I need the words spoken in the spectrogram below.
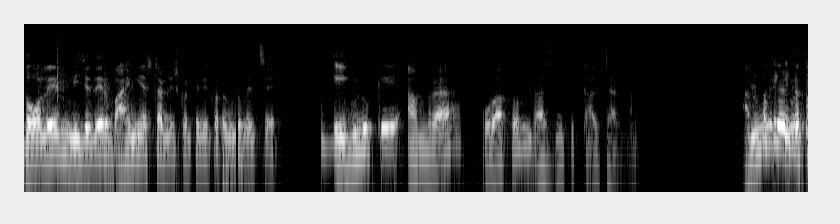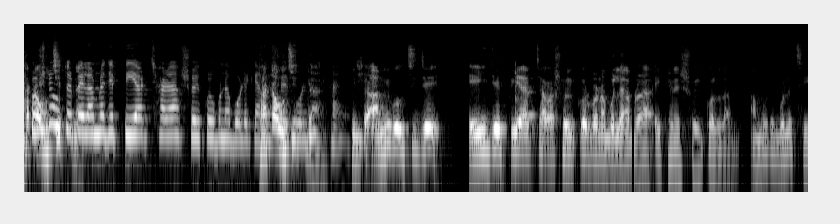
দলের নিজেদের বাহিনী এস্টাবলিশ করতে গিয়ে কতগুলো হয়েছে? এগুলোকে আমরা পুরাতন রাজনৈতিক কালচার মনে করি। আমি মনে করি কিন্তু থাকা উচিত পেলাম না। যে পিআর ছাড়া সই করব না বলে কেন থাকা উচিত না। হ্যাঁ কিন্তু আমি বলছি যে এই যে পিয়ার ছাড়া সই করবে না বলে আমরা এখানে সই করলাম আমরা তো বলেছি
